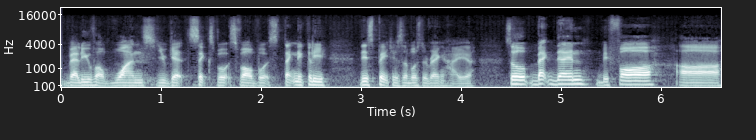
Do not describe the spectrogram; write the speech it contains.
value of ones, you get six votes, four votes. Technically, this page is supposed to rank higher. So back then, before uh,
